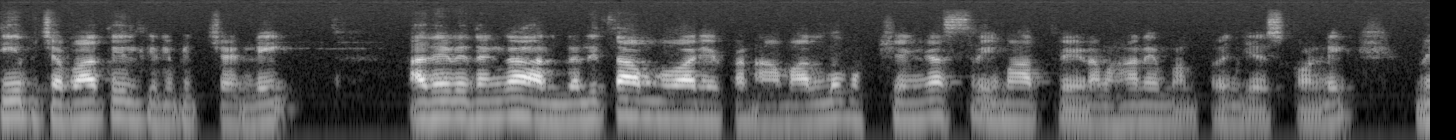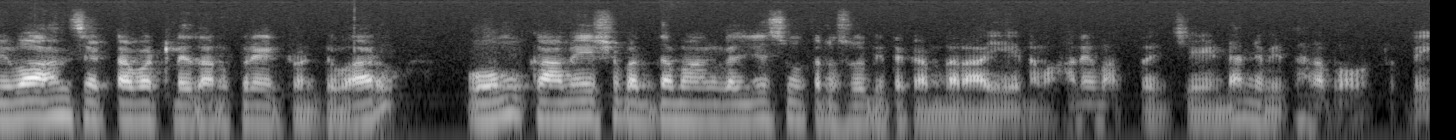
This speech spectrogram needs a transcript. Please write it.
తీపి చపాతీలు తినిపించండి. అదేవిధంగా లలిత అమ్మవారి యొక్క నామాల్లో ముఖ్యంగా శ్రీమాత్రే నమ అనే మంత్రం చేసుకోండి. వివాహం సెట్ అవ్వట్లేదు అనుకునేటువంటి వారు ఓం కామేశబద్ధ మాంగళ్య సూత్ర శోభిత కందరాయే నమ అనే మంత్రం చేయండి అనే విధాన బాగుంటుంది.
